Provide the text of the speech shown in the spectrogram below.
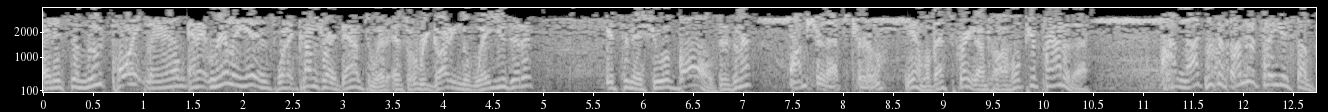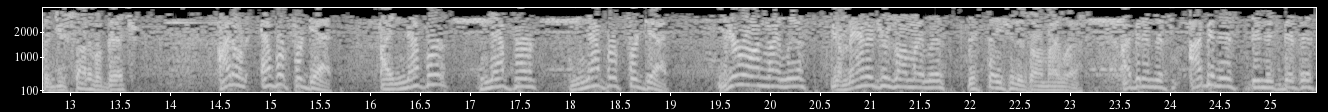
And it's a moot point, man. And it really is, when it comes right down to it, as regarding the way you did it, it's an issue of balls, isn't it? I'm sure that's true. Yeah, well, that's great. I, I hope you're proud of that. I'm not. Listen, I'm going to tell you something, you son of a bitch. I don't ever forget. I never, never, never forget. You're on my list. Your manager's on my list. This station is on my list. I've been in this. I've been in this, in this business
